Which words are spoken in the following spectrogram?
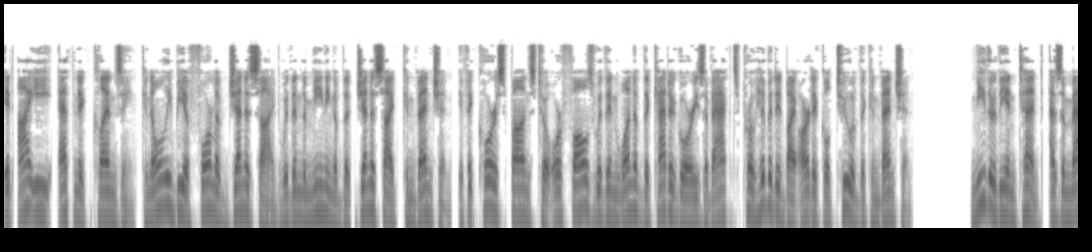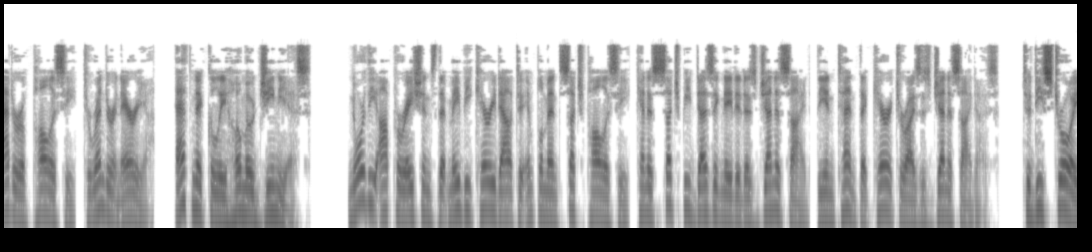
It i.e., ethnic cleansing can only be a form of genocide within the meaning of the Genocide Convention, if it corresponds to or falls within one of the categories of acts prohibited by Article 2 of the Convention. Neither the intent, as a matter of policy, to render an area ethnically homogeneous, nor the operations that may be carried out to implement such policy, can as such be designated as genocide. The intent that characterizes genocide is to destroy,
